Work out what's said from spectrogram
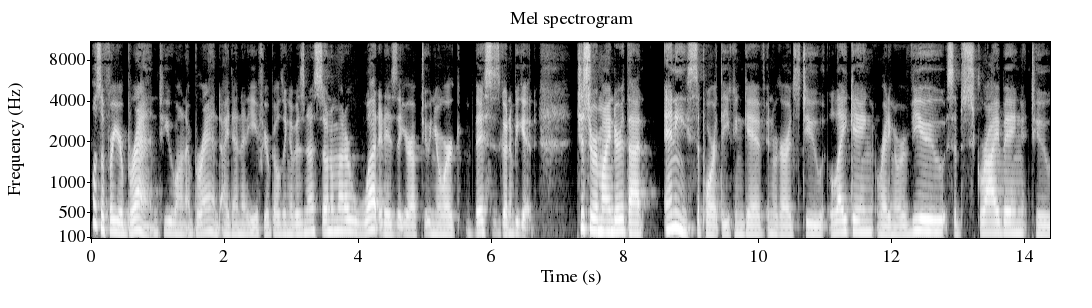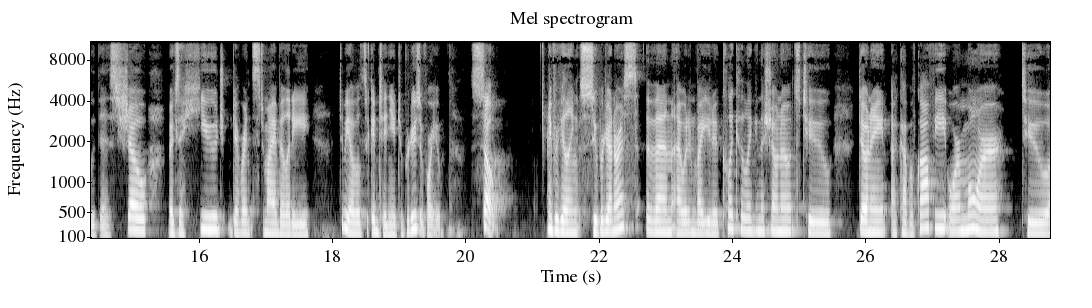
Also, for your brand, you want a brand identity if you're building a business. So, no matter what it is that you're up to in your work, this is going to be good. Just a reminder that any support that you can give in regards to liking, writing a review, subscribing to this show makes a huge difference to my ability to be able to continue to produce it for you. So, if you're feeling super generous, then I would invite you to click the link in the show notes to donate a cup of coffee or more to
